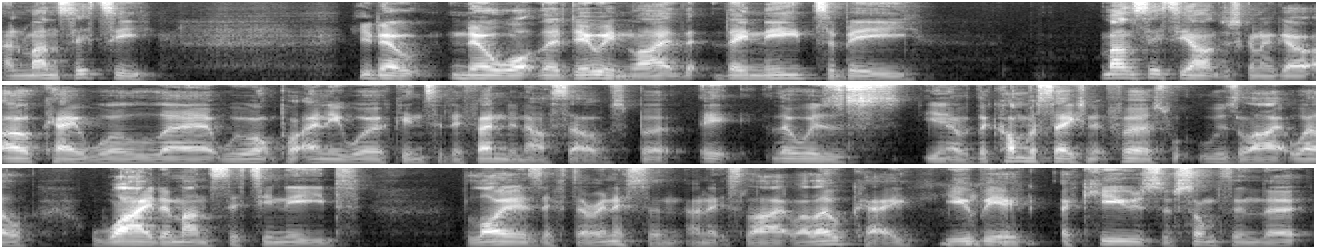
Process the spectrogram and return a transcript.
and Man City, you know, know what they're doing. Like, they need to be. Man City aren't just going to go, okay, well, uh, we won't put any work into defending ourselves. But it, there was, you know, the conversation at first was like, well, why do Man City need lawyers if they're innocent. And it's like, well, okay, you be accused of something that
